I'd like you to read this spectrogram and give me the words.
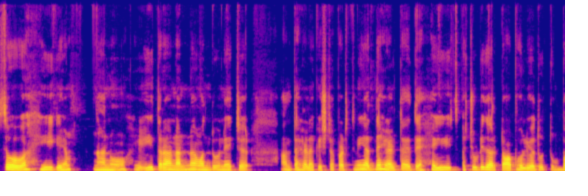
ಸೊ ಹೀಗೆ ನಾನು ಈ ಥರ ನನ್ನ ಒಂದು ನೇಚರ್ ಅಂತ ಹೇಳಕ್ಕೆ ಇಷ್ಟಪಡ್ತೀನಿ. ಅದನ್ನೇ ಹೇಳ್ತಾ ಇದ್ದೆ. ಈ ಚೂಡಿದಾರ್ ಟಾಪ್ ಹೊಲಿಯೋದು ತುಂಬ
